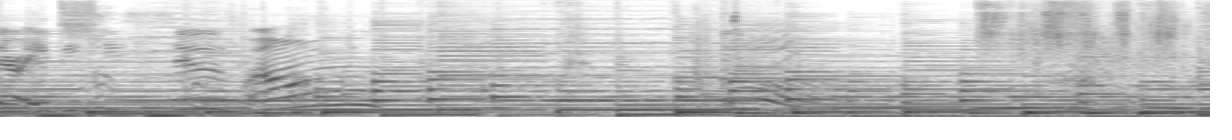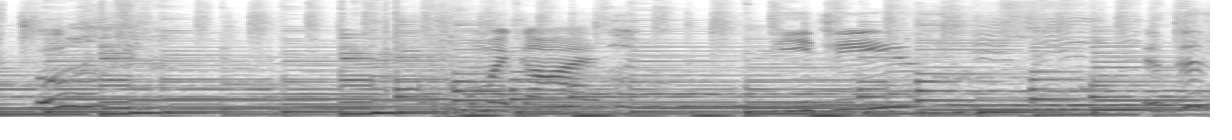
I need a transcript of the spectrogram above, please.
They're ABC soup. Oh. Cool. Ooh. Oh my gosh. Bee Gees? Is this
